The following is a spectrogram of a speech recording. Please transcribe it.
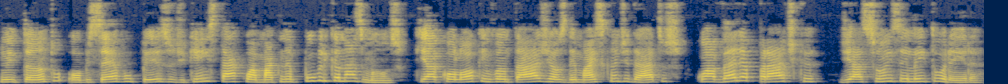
No entanto, observa o peso de quem está com a máquina pública nas mãos, que a coloca em vantagem aos demais candidatos com a velha prática de ações eleitoreiras,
